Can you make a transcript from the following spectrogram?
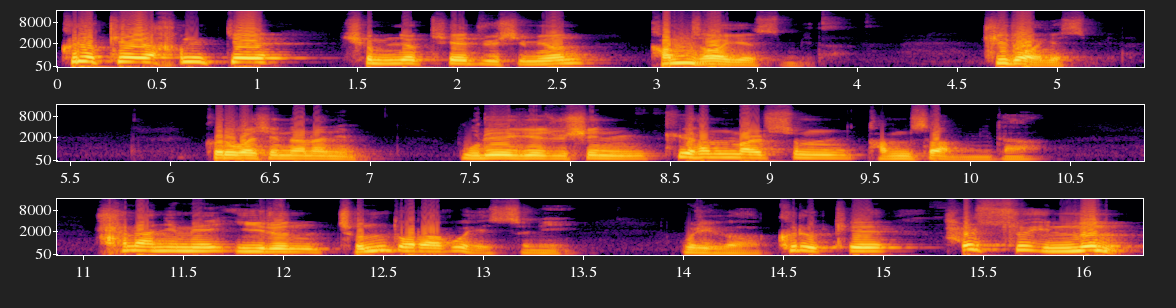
그렇게 함께 협력해 주시면 감사하겠습니다. 기도하겠습니다. 걸어가신 하나님, 우리에게 주신 귀한 말씀 감사합니다. 하나님의 일은 전도라고 했으니 우리가 그렇게 할 수 있는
